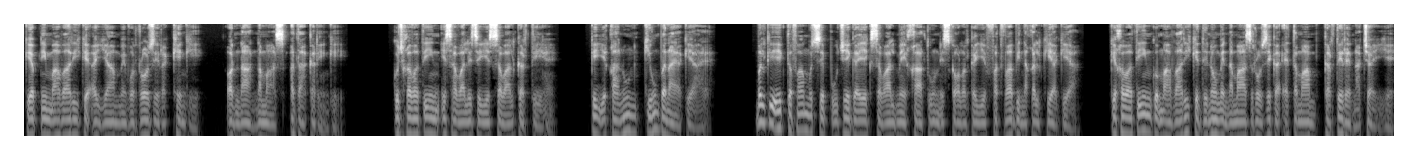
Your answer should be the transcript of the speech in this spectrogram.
کہ اپنی ماہواری کے ایام میں وہ روزے رکھیں گی اور نہ نماز ادا کریں گی۔ کچھ خواتین اس حوالے سے یہ سوال کرتی ہیں کہ یہ قانون کیوں بنایا گیا ہے؟ بلکہ ایک دفعہ مجھ سے پوچھے گئے ایک سوال میں خاتون اسکالر کا یہ فتویٰ بھی نقل کیا گیا کہ خواتین کو ماہواری کے دنوں میں نماز روزے کا اہتمام کرتے رہنا چاہیے،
